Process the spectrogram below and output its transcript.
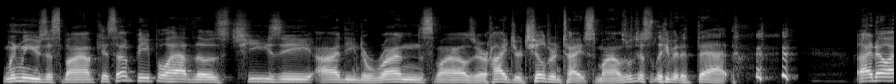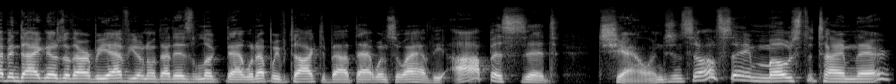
when we use a smile because some people have those cheesy I need to run smiles or hide your children type smiles. We'll just leave it at that. I know I've been diagnosed with RBF. You don't know what that is. Look that one up. We've talked about that one. So I have the opposite challenge. And so I'll say most of the time there.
